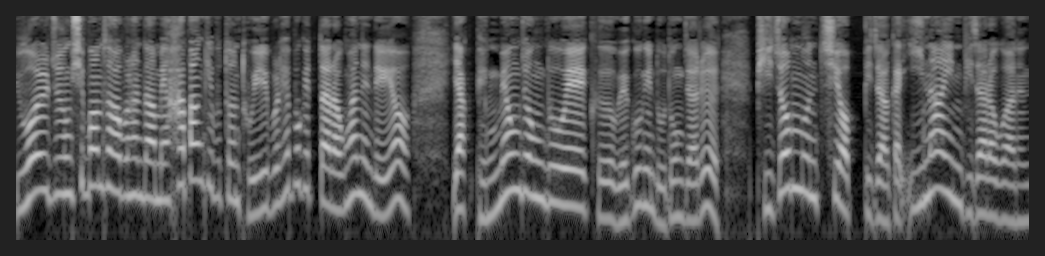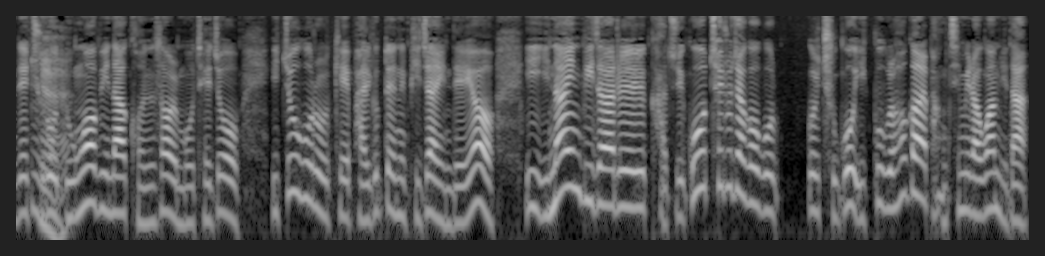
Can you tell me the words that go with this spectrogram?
6월 중 시범 사업을 한 다음에 하반기부터는 도입을 해보겠다라고 하는데요. 약 100명 정도의 그 외국인 노동자를 비전문 취업 비자, 그러니까 이나인 비자라고 하는데 주로 네. 농업이나 건설, 뭐 제조업 이쪽으로 이렇게 발급되는 비자인데요. 이 이나인 비자를 가지고 체류 작업을 주고 입국을 허가할 방침이라고 합니다.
